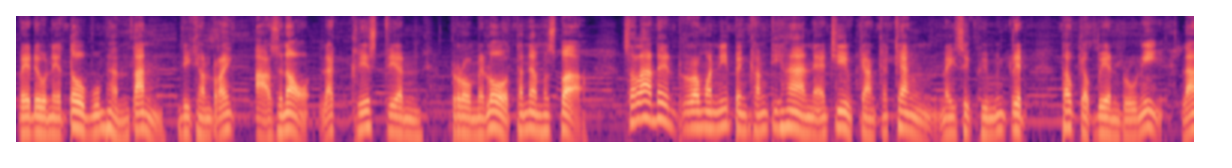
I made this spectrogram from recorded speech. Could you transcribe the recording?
เปโดเนโตวูมแฮมตันดีคันไรค์อาร์เซนอลและคริสเตียนโรเมโรทันนัมฮัสเปอร์ซาร่าได้รางวัลนี้เป็นครั้งที่ 5 ในอาชีพการค้าแข่งในศึกพรีเมียร์อังกฤษ เท่ากับเวียนรูนี่และ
